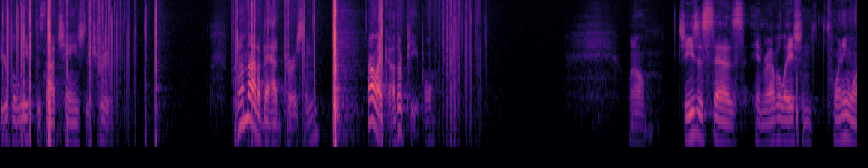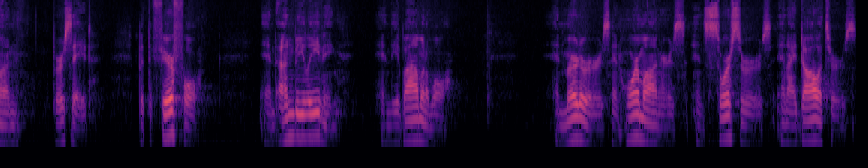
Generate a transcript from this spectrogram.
Your belief does not change the truth. But I'm not a bad person, not like other people. Well, Jesus says in Revelation 21, verse 8, but the fearful and unbelieving and the abominable and murderers and whoremongers and sorcerers and idolaters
